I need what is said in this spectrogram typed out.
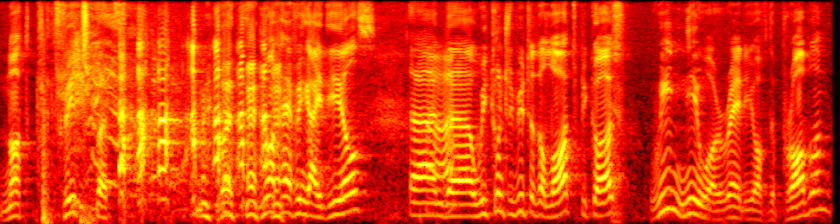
Not get rich, but, but not having ideals. And Uh-huh. uh, we contributed a lot because we knew already of the problem,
